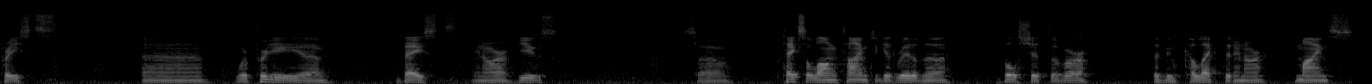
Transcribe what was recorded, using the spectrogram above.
priests, uh, we're pretty um, based in our views. So, it takes a long time to get rid of the bullshit of our that we've collected in our minds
